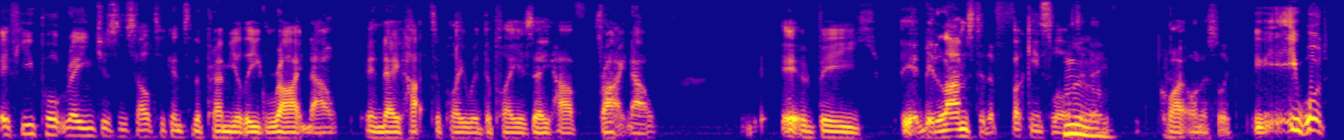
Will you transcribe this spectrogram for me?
if you put Rangers and Celtic into the Premier League right now, and they had to play with the players they have right now, it would be it'd be lambs to the fucking slaughter. Dave, Quite honestly, it, it would.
